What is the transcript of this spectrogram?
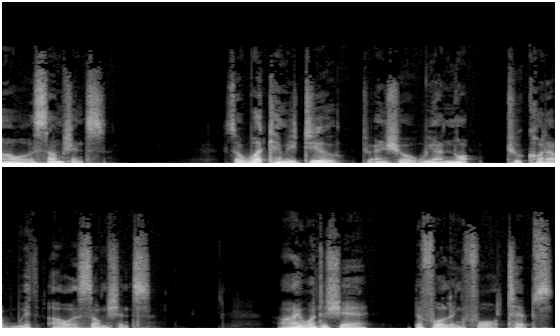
our assumptions. So, what can we do to ensure we are not too caught up with our assumptions? I want to share the following four tips.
